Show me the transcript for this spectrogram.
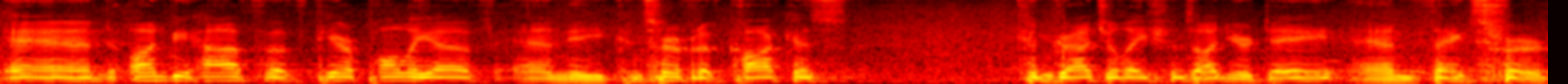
And on behalf of Pierre Polyev and the Conservative Caucus, congratulations on your day, and thanks for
